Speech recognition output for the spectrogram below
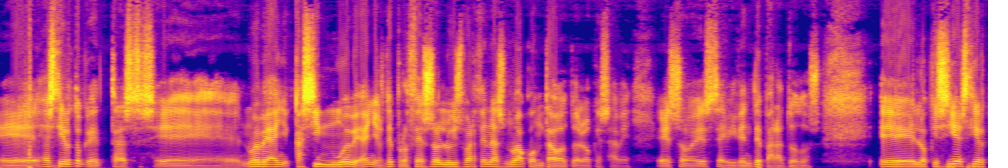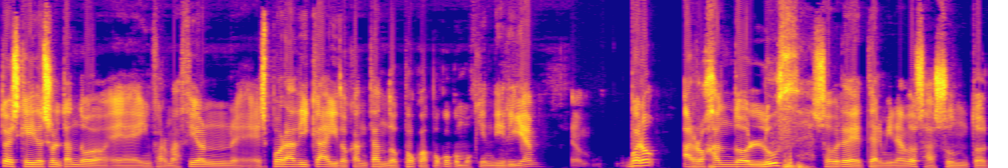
es cierto que tras nueve años, casi nueve años de proceso, Luis Bárcenas no ha contado todo lo que sabe. Eso es evidente para todos. lo que sí es cierto es que ha ido soltando eh, información eh, esporádica, ha ido cantando poco a poco, como quien diría. Bueno, arrojando luz sobre determinados asuntos.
